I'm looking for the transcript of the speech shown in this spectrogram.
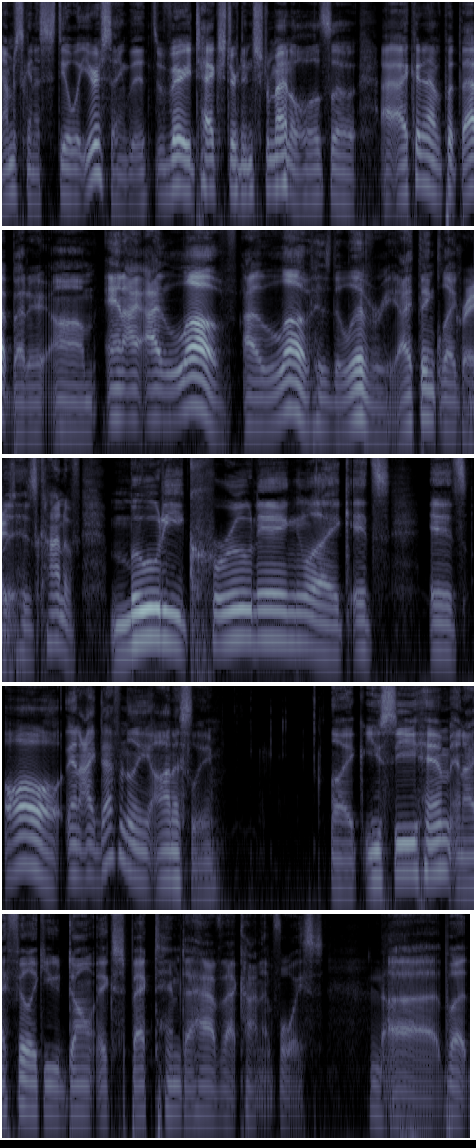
I'm just gonna steal what you're saying. It's a very textured instrumental, so I, I couldn't have put that better. Um, and I, I love, I love his delivery. I think like the- his kind of moody crooning, like it's, it's all. And I definitely, honestly, like you see him, and I feel like you don't expect him to have that kind of voice. No. Uh, but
